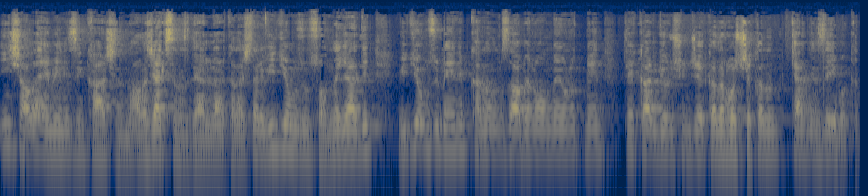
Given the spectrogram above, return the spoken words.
İnşallah emeğinizin karşılığını alacaksınız değerli arkadaşlar. Videomuzun sonuna geldik. Videomuzu beğenip kanalımıza abone olmayı unutmayın. Tekrar görüşünceye kadar hoşçakalın. Kendinize iyi bakın.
